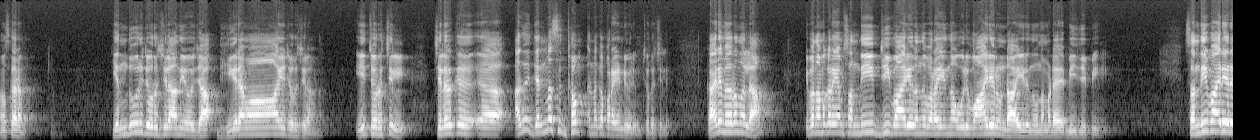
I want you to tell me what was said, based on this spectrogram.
നമസ്കാരം. എന്തൊരു ചൊറിച്ചിലാന്ന് ചോദിച്ചാൽ ഭീകരമായ ചൊറിച്ചിലാണ്. ഈ ചൊറിച്ചിൽ ചിലർക്ക് അത് ജന്മസിദ്ധം എന്നൊക്കെ പറയേണ്ടി വരും ചൊറിച്ചിൽ. കാര്യം വേറൊന്നുമല്ല ഇപ്പം നമുക്കറിയാം സന്ദീപ് ജി വാര്യർ എന്ന് പറയുന്ന ഒരു വാര്യർ ഉണ്ടായിരുന്നു നമ്മുടെ ബി ജെ പിയിൽ. സന്ദീപ് വാര്യർ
